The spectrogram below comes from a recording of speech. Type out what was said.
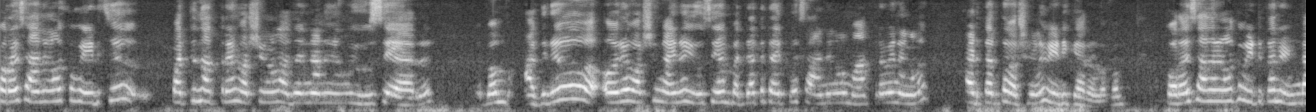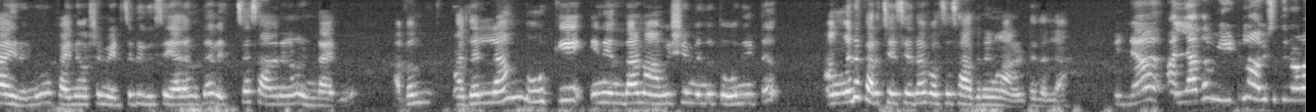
കുറെ സാധനങ്ങളൊക്കെ മേടിച്ച് പറ്റുന്ന അത്രയും വർഷങ്ങൾ അത് തന്നെയാണ് ഞങ്ങൾ യൂസ് ചെയ്യാറ്. അപ്പം അതിന് ഓരോ വർഷം കഴിഞ്ഞാൽ യൂസ് ചെയ്യാൻ പറ്റാത്ത ടൈപ്പ് സാധനങ്ങൾ മാത്രമേ ഞങ്ങൾ അടുത്തടുത്ത വർഷങ്ങൾ മേടിക്കാറുള്ളൂ. അപ്പം കുറെ സാധനങ്ങളൊക്കെ വീട്ടിൽ തന്നെ ഉണ്ടായിരുന്നു. കഴിഞ്ഞ വർഷം മേടിച്ചിട്ട് യൂസ് ചെയ്യാതെ വെച്ച സാധനങ്ങൾ ഉണ്ടായിരുന്നു. അപ്പം അതെല്ലാം നോക്കി ഇനി എന്താണ് ആവശ്യം എന്ന് തോന്നിയിട്ട് അങ്ങനെ പർച്ചേസ് ചെയ്ത കുറച്ച് സാധനങ്ങളാണ് കേട്ടോ ഇതെല്ലാം. പിന്നെ അല്ലാതെ വീട്ടിൽ ആവശ്യത്തിനുള്ള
